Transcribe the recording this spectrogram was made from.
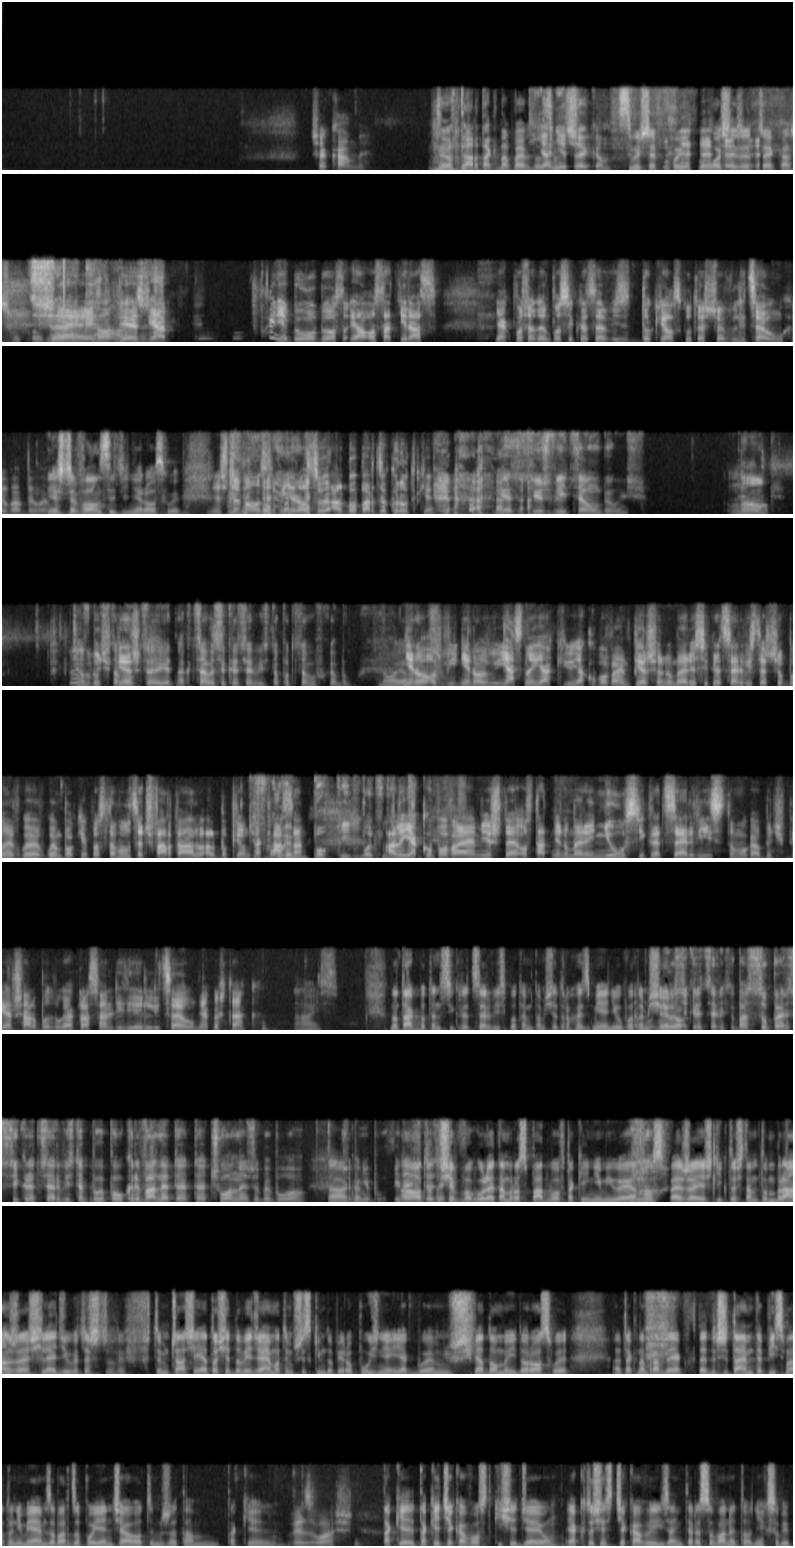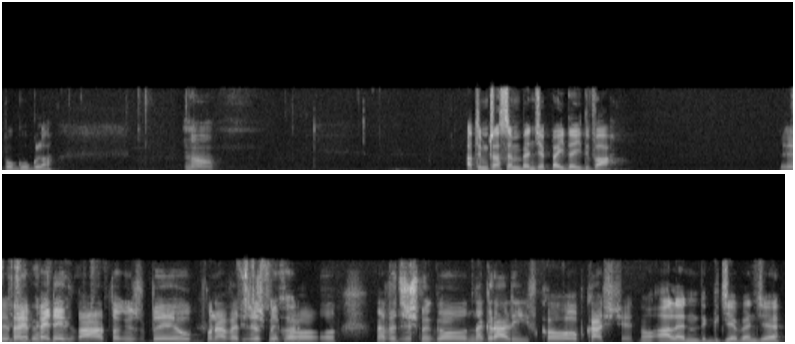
Czekamy. No Tartak na pewno. Ja nie Słyszę- czekam. Słyszę w twoim głosie, że czekasz. Nie, wiesz, ja fajnie byłoby. Ja ostatni raz, jak poszedłem po Secret Service do kiosku, to jeszcze w liceum chyba byłem. Jeszcze wąsy ci nie rosły. Jeszcze wąsy mi nie rosły, albo bardzo krótkie. Jezus, już w liceum byłeś? No, Ja no w być pierwszy. podstawówce jednak. Cały Secret Service to podstawówka był. No, ja Nie no, nie no, jasne, jak ja kupowałem pierwsze numery Secret Service, to jeszcze byłem w, w głębokiej podstawówce, czwarta al- albo piąta klasa. Głęboki podstawówka. Ale jak kupowałem już te ostatnie numery New Secret Service, to mogła być pierwsza albo druga klasa li liceum, jakoś tak. Nice. No tak, bo ten Secret Service potem tam się trochę zmienił, potem Bo się... Ro... Secret Service, chyba Super Secret Service, te były poukrywane te, te człony, żeby było, Tak. żeby nie było widać. No to, to się w ogóle tam rozpadło w takiej niemiłej No. atmosferze, jeśli ktoś tam tą branżę śledził, chociaż w, w tym czasie, ja to się dowiedziałem o tym wszystkim dopiero później, jak byłem już świadomy i dorosły, ale tak naprawdę jak wtedy czytałem te pisma, to nie miałem za bardzo pojęcia o tym, że tam takie, Więc właśnie. takie, takie ciekawostki się dzieją. Jak ktoś jest ciekawy i zainteresowany, to niech sobie pogoogla. No. A tymczasem będzie Payday 2. Gdzie Pay- będzie Payday Payday 2 to już był, bo nawet Przecież żeśmy go, nawet żeśmy go nagrali w koopkaście. No ale gdzie będzie?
